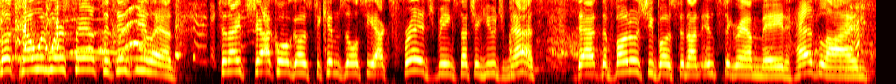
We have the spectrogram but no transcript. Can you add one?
Look, no one wears pants at Disneyland. Tonight's Jackhole goes to Kim Zolciak's fridge being such a huge mess that the photos she posted on Instagram made headlines.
